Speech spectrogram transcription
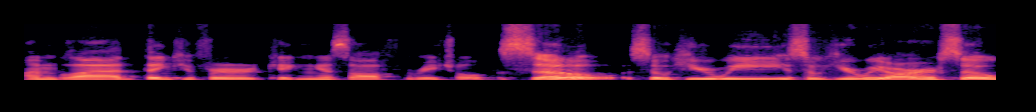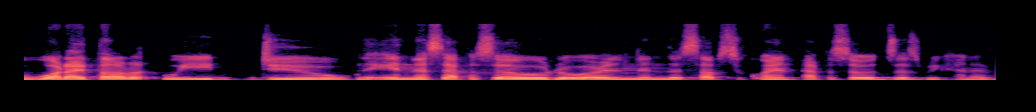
i'm glad. Thank you for kicking us off rachel. So so here we so here we are. So what i thought we'd do in this episode or in, in the subsequent episodes as we kind of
